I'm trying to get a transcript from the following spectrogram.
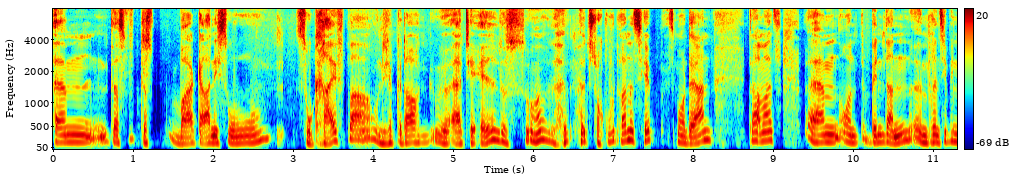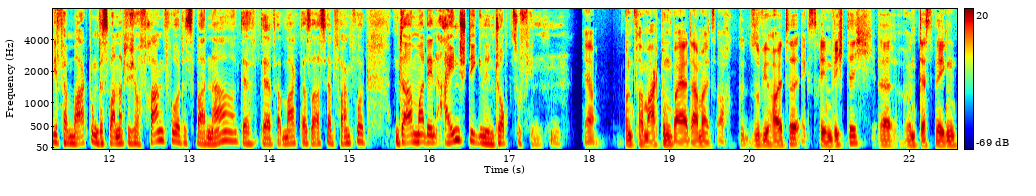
Ähm, das, das war gar nicht so, so greifbar. Und ich habe gedacht, RTL, das hört sich doch gut an, ist hip, ist modern damals. Ähm, und bin dann im Prinzip in die Vermarktung. Das war natürlich auch Frankfurt, das war nah. Der, der Vermarkter saß ja in Frankfurt. Und da mal den Einstieg in den Job zu finden. Ja. Und Vermarktung war ja damals auch, so wie heute, extrem wichtig. Äh, und deswegen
